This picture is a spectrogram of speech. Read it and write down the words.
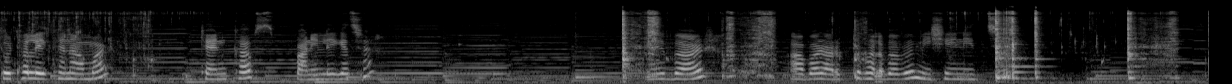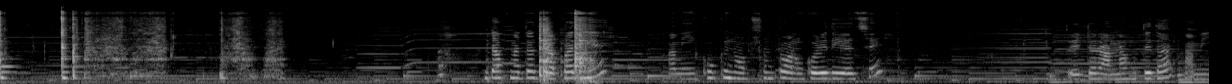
টোটাল এখানে আমার টেন কাপস পানি লেগেছে। এবার আবার আরেকটু ভালোভাবে মিশিয়ে নিচ্ছি। ডাকনাটা চাপা দিয়ে আমি কুকিং অপশনটা অন করে দিয়েছি। তো এটা রান্না হতে থাক, আমি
